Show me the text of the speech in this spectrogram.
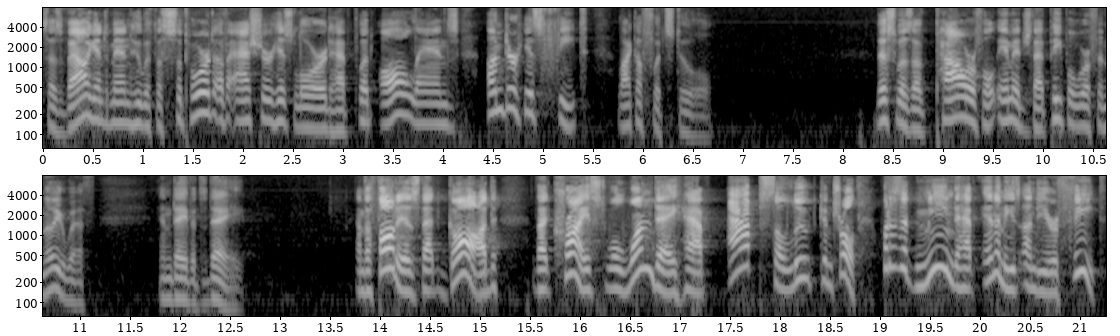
says, Valiant men who, with the support of Asher his Lord, have put all lands under his feet like a footstool. This was a powerful image that people were familiar with in David's day. And the thought is that God, that Christ, will one day have absolute control. What does it mean to have enemies under your feet?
